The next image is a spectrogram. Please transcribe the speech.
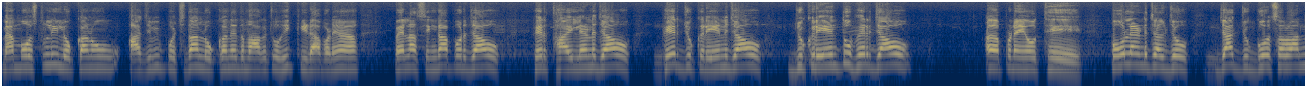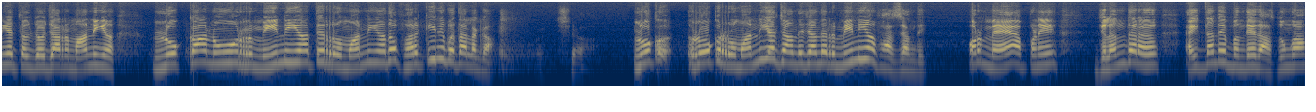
ਮੈਂ ਮੋਸਟਲੀ ਲੋਕਾਂ ਨੂੰ ਅੱਜ ਵੀ ਪੁੱਛਦਾ ਲੋਕਾਂ ਦੇ ਦਿਮਾਗ 'ਚ ਉਹੀ ਕੀੜਾ ਬਣਿਆ ਆ ਪਹਿਲਾਂ ਸਿੰਗਾਪੁਰ ਜਾਓ ਫਿਰ ਥਾਈਲੈਂਡ ਜਾਓ ਫਿਰ ਯੂਕਰੇਨ ਜਾਓ। ਯੂਕਰੇਨ ਤੋਂ ਫਿਰ ਜਾਓ ਆਪਣੇ ਉੱਥੇ ਪੋਲੈਂਡ ਚਲ ਜਾਓ ਜਾਂ ਯੂਗੋਸਲਾਵੀਆ ਚਲ ਜਾਓ ਜਾਂ ਰਮਾਨੀਆ। ਲੋਕਾਂ ਨੂੰ ਰਮੀਨੀਆ ਤੇ ਰੋਮਾਨੀਆ ਦਾ ਫ਼ਰਕ ਹੀ ਨਹੀਂ ਪਤਾ ਲੱਗਾ। ਅੱਛਾ। ਲੋਕ ਲੋਕ ਰੋਮਾਨੀਆ ਜਾਂਦੇ ਜਾਂਦੇ ਰਮੀਨੀਆ ਫਸ ਜਾਂਦੇ। ਔਰ ਮੈਂ ਆਪਣੇ ਜਲੰਧਰ ਐਦਾਂ ਦੇ ਬੰਦੇ ਦੱਸ ਦੂੰਗਾ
